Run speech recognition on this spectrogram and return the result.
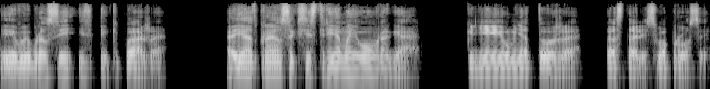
и выбрался из экипажа, а я отправился к сестре моего врага. К ней у меня тоже остались вопросы.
